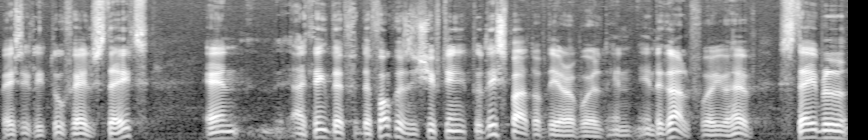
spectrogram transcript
basically two failed states. And I think the, the focus is shifting to this part of the Arab world, in, in the Gulf, where you have stable,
